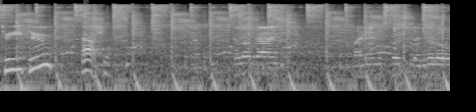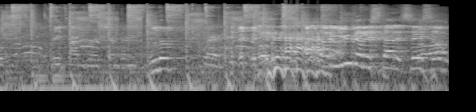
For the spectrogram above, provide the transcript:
Three, two, action. Hello guys. My name is Coach Danilo. Three times world champion. Look. I thought you gonna start to say something.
